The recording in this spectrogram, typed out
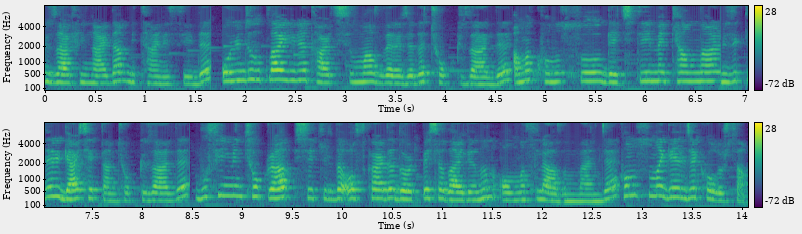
güzel filmlerden bir tanesiydi. Oyunculuklar yine tartışılmaz derecede çok güzeldi. Ama konusu, geçtiği mekanlar, müzikleri gerçekten çok güzeldi. Bu filmin çok rahat bir şekilde Oscar'da 4-5 adaylığının olması lazım bence. Konusuna gelecek olursam.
